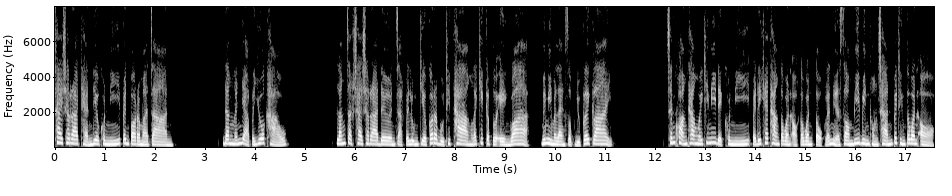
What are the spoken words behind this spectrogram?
ชายชราแขนเดียวคนนี้เป็นปรมาจารย์ ดังนั้นอย่าไปยั่วเขา หลังจากชายชราเดินจากไปลุงเกียวก็ระบุทิศทางและคิดกับตัวเองว่า ไม่มีแมลงศพอยู่ใกล้ ๆ ฉันขวางทางไว้ที่นี่เด็กคนนี้ไปได้แค่ทางตะวันออกตะวันตกและเหนือซอมบี้บินของฉันไปถึงตะวันออก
